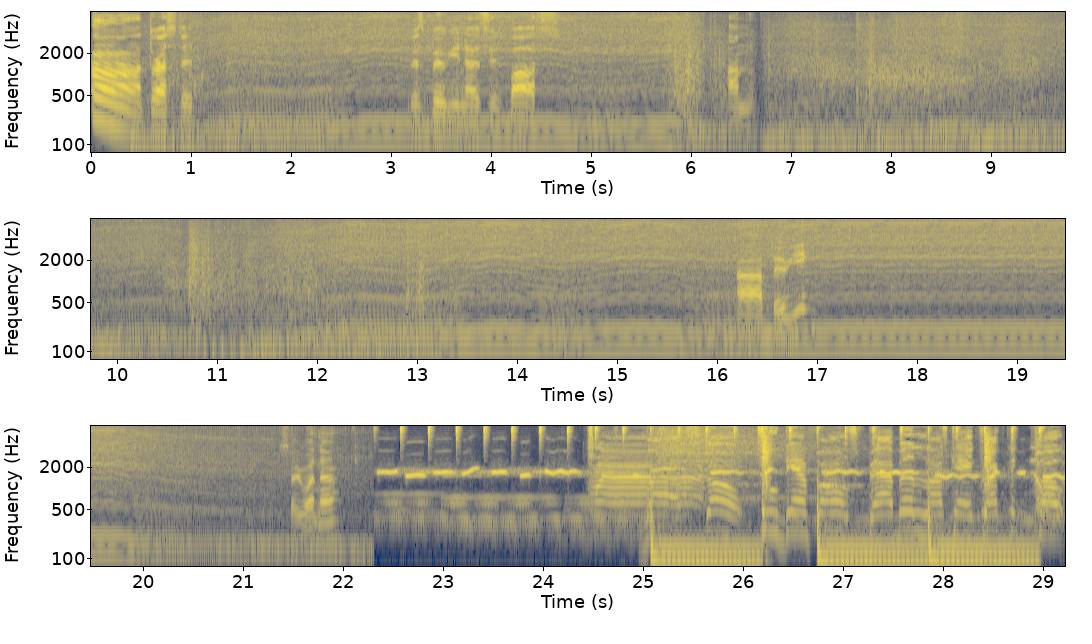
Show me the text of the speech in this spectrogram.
Ah, Oh, thrusted. This boogie knows his boss. I'm. Uh, boogie? Say what now? Rob Stone, two damn phones. Babylons can't crack the code.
